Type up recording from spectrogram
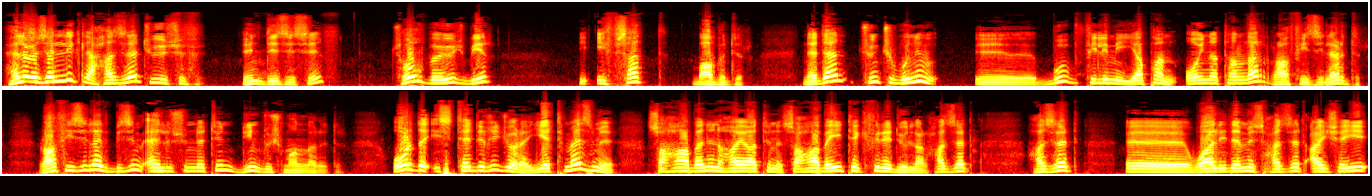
Hele özellikle Hazreti Yusuf'un dizisi çok büyük bir ifsat babıdır. Neden? Çünkü bunu e, bu filmi yapan, oynatanlar rafizilerdir. Rafiziler bizim ehli sünnetin din düşmanlarıdır. Orada istediği göre yetmez mi sahabenin hayatını, sahabeyi tekfir ediyorlar. Hazret Hazret e, validemiz Hazret Ayşe'yi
